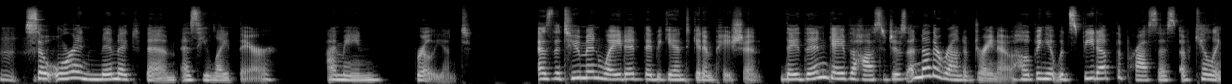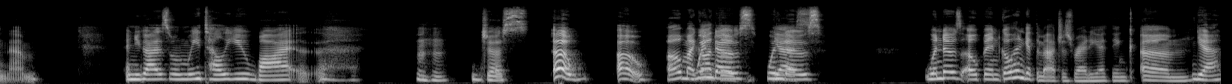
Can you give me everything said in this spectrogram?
Hmm. So Orrin mimicked them as he laid there. I mean, brilliant. As the two men waited, they began to get impatient. They then gave the hostages another round of Drano, hoping it would speed up the process of killing them. And you guys, when we tell you why, Mhm. just oh oh Oh my god, the- windows windows yes. windows open. Go ahead and get the matches ready. I think. Um, yeah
